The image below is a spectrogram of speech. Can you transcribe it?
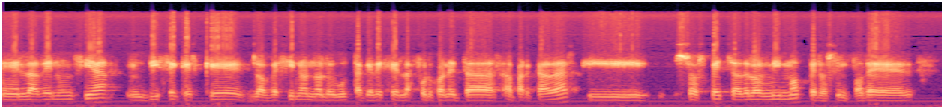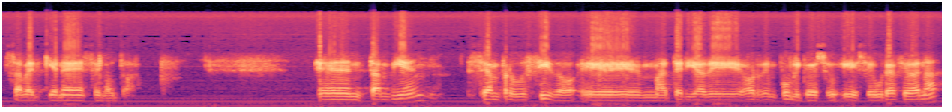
en la denuncia, dice que es que los vecinos no les gusta que dejen las furgonetas aparcadas y sospecha de los mismos, pero sin poder saber quién es el autor. también se han producido eh, en materia de orden público y seguridad ciudadana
